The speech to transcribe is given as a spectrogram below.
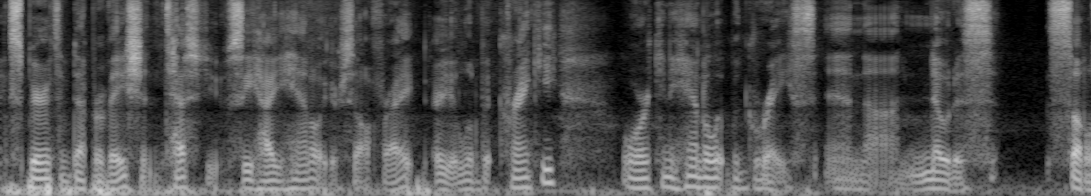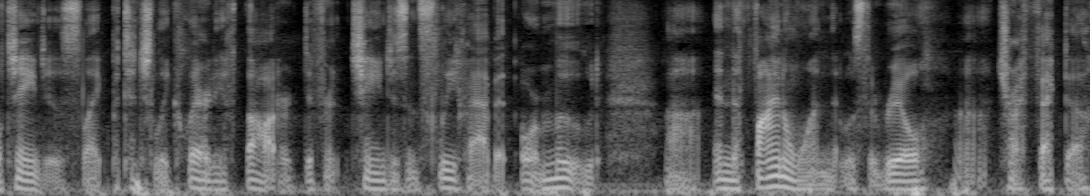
experience of deprivation test you, see how you handle yourself, right? Are you a little bit cranky or can you handle it with grace and uh, notice subtle changes like potentially clarity of thought or different changes in sleep habit or mood? Uh, and the final one that was the real uh, trifecta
